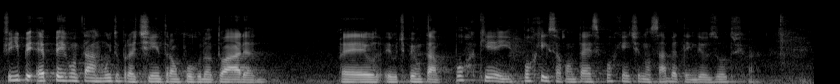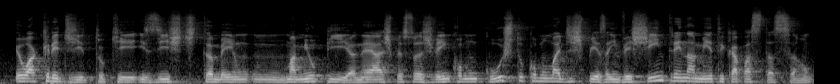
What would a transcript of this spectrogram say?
Felipe, é perguntar muito pra ti, entrar um pouco na tua área. É, eu, eu te perguntar por que, por que isso acontece? Por que a gente não sabe atender os outros, cara? Eu acredito que existe também um- um- uma miopia, né? As pessoas veem como um custo, como uma despesa, investir em treinamento e capacitação.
